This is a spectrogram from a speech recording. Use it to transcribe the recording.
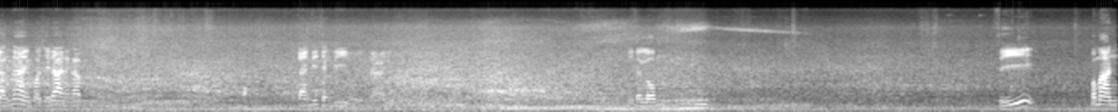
อย่างหน้ายังพอใช้ได้นะครับจานนี้ยังดีอยู่ยังหนาอยู่ มีกันล้ม สีประมาณ 80%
